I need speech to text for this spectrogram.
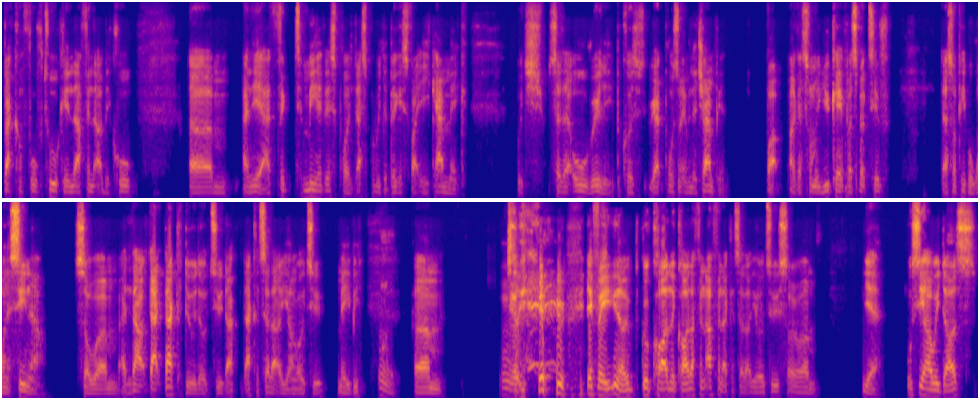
back and forth talking. I think that'd be cool. Um, and yeah, I think to me at this point, that's probably the biggest fight he can make. which says that all really because Riakporhe's not even the champion. But I guess from a UK perspective, that's what people want to see now. So um, and that that that could do it though too. That that could sell out a young O2 maybe. Mm. Um, so if a you know good card in the card, I think I think I can sell out the O2. So um, yeah, we'll see how he does.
